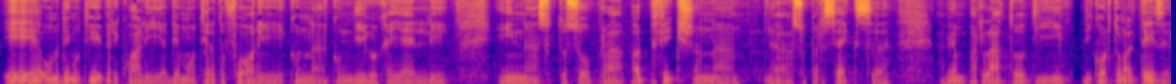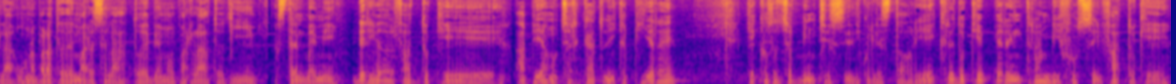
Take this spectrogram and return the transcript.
E uno dei motivi per i quali abbiamo tirato fuori con, con Diego Caielli in sottosopra Pulp Fiction Uh, Super Sex, abbiamo parlato di, di Corto Maltese, la, una ballata del mare salato, e abbiamo parlato di Stand By Me, deriva dal fatto che abbiamo cercato di capire che cosa ci avvincesse di quelle storie e credo che per entrambi fosse il fatto che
